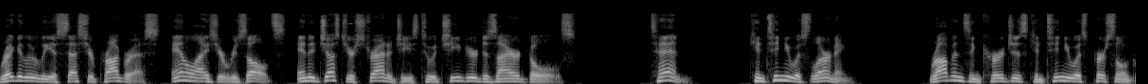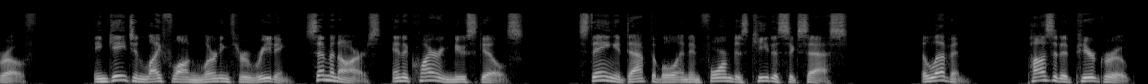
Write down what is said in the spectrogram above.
Regularly assess your progress, analyze your results, and adjust your strategies to achieve your desired goals. 10. Continuous learning. Robbins encourages continuous personal growth. Engage in lifelong learning through reading, seminars, and acquiring new skills. Staying adaptable and informed is key to success. 11. Positive peer group.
